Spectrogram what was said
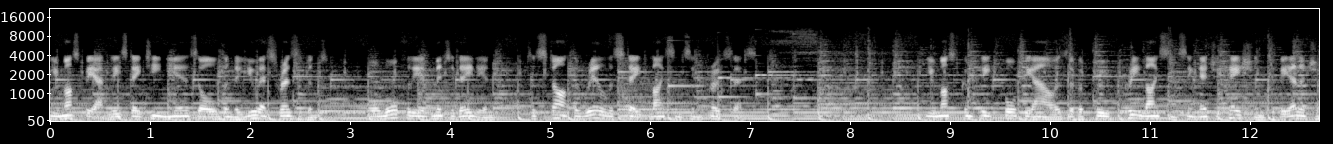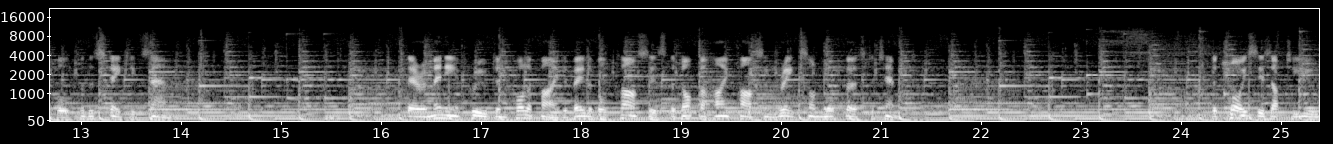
You must be at least 18 years old and a U.S. resident, or lawfully admitted alien, to start the real estate licensing process. You must complete 40 hours of approved pre-licensing education to be eligible for the state exam. There are many approved and qualified available classes that offer high passing rates on your first attempt. The choice is up to you,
